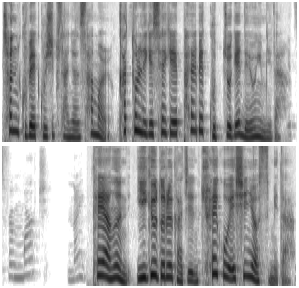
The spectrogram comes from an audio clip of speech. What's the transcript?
1994년 3월 카톨릭의 세계 809쪽의 내용입니다. 태양은 이교도를 가진 최고의 신이었습니다.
